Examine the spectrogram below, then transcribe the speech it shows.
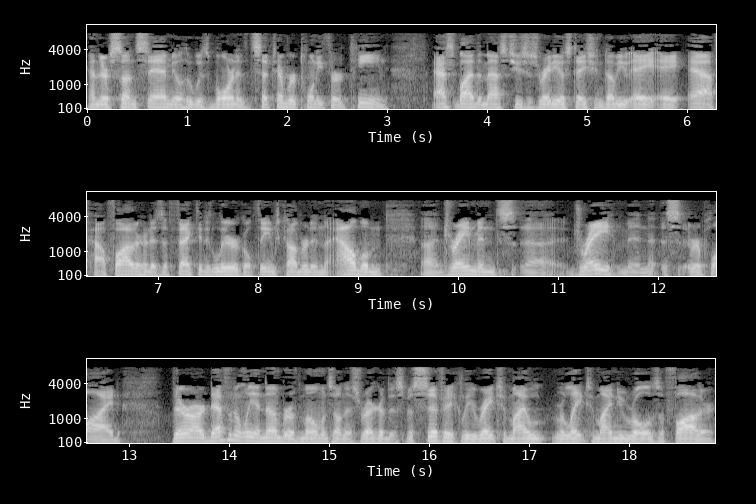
and their son Samuel, who was born in September 2013. Asked by the Massachusetts radio station WAAF how fatherhood has affected his lyrical themes covered in the album, uh, Drainman, uh, Draiman replied, there are definitely a number of moments on this record that specifically relate to my relate to my new role as a father.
